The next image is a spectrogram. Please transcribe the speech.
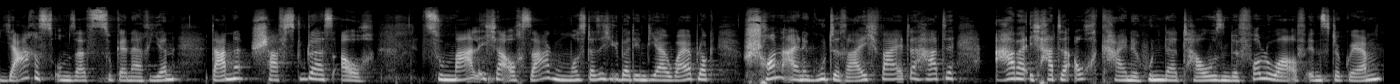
Jahresumsatz zu generieren, dann schaffst du das auch. Zumal ich ja auch sagen muss, dass ich über den DIY-Blog schon eine gute Reichweite hatte, aber ich hatte auch keine hunderttausende Follower auf Instagram.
